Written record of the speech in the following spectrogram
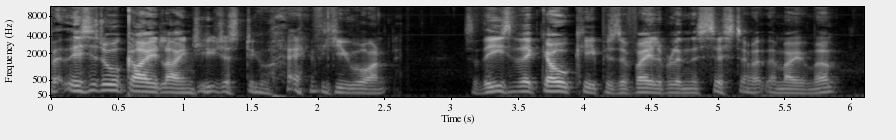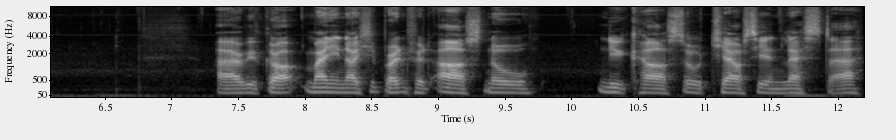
But this is all guidelines. You just do whatever you want. So these are the goalkeepers available in the system at the moment. Uh, we've got Man United, Brentford, Arsenal, Newcastle, Chelsea, and Leicester.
